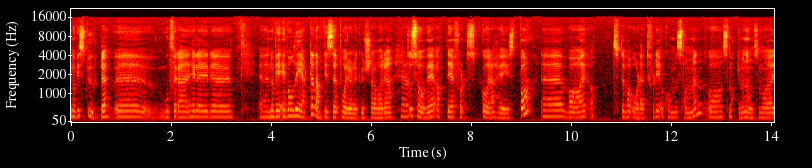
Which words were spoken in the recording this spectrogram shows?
Når vi spurte øh, hvorfor jeg Eller øh, når vi evaluerte da, disse pårørendekursene våre, Ja. så så vi at det folk scora høyest på, øh, var at det var ålreit for dem å komme sammen og snakke med noen som var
